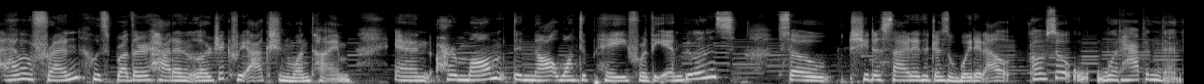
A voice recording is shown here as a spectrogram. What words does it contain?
I have a friend whose brother had an allergic reaction one time, and her mom did not want to pay for the ambulance, so she decided to just wait it out. Oh, so what happened then?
